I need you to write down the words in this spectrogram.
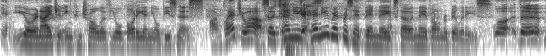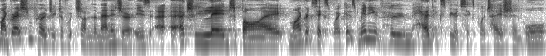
yeah. you're an agent in control of your body and your business. I'm glad you asked. So can you yes. can you represent their needs though and their vulnerabilities? Well, the migration project of which I'm the manager is actually led by migrant sex workers, many of whom had experienced exploitation or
